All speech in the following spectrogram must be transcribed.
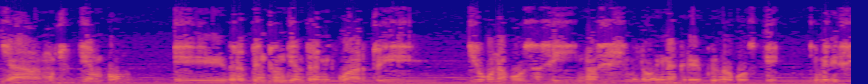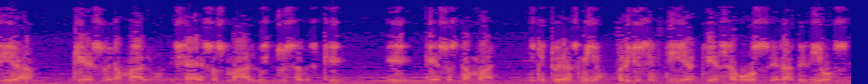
ya mucho tiempo, eh, de repente un día entré a mi cuarto y, y, hubo una voz así, no sé si me lo vayan a creer, pero una voz que, que me decía que eso era malo, decía, eso es malo y tú sabes que, que, eso está mal y que tú eras mío, pero yo sentía que esa voz era de Dios,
